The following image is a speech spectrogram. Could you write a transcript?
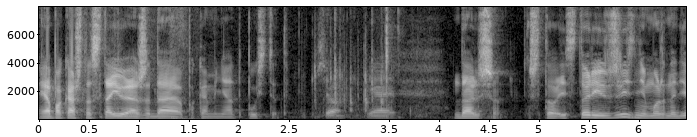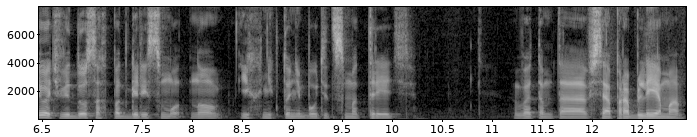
Я пока что стою и ожидаю, пока меня отпустят. Все, я... Дальше. Что, истории из жизни можно делать в видосах под Гаррисмод, но их никто не будет смотреть. В этом-то вся проблема.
